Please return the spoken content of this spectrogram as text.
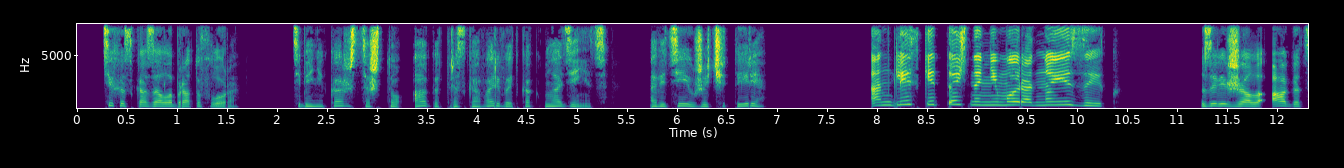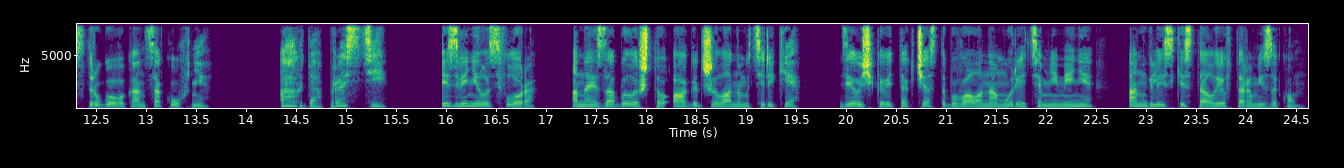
— тихо сказала брату Флора, «тебе не кажется, что Агат разговаривает как младенец, а ведь ей уже четыре?» «Английский точно не мой родной язык», — завизжала Агат с другого конца кухни. «Ах да, прости», Извинилась Флора. Она и забыла, что Агат жила на материке. Девочка ведь так часто бывала на море, тем не менее, английский стал ее вторым языком.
